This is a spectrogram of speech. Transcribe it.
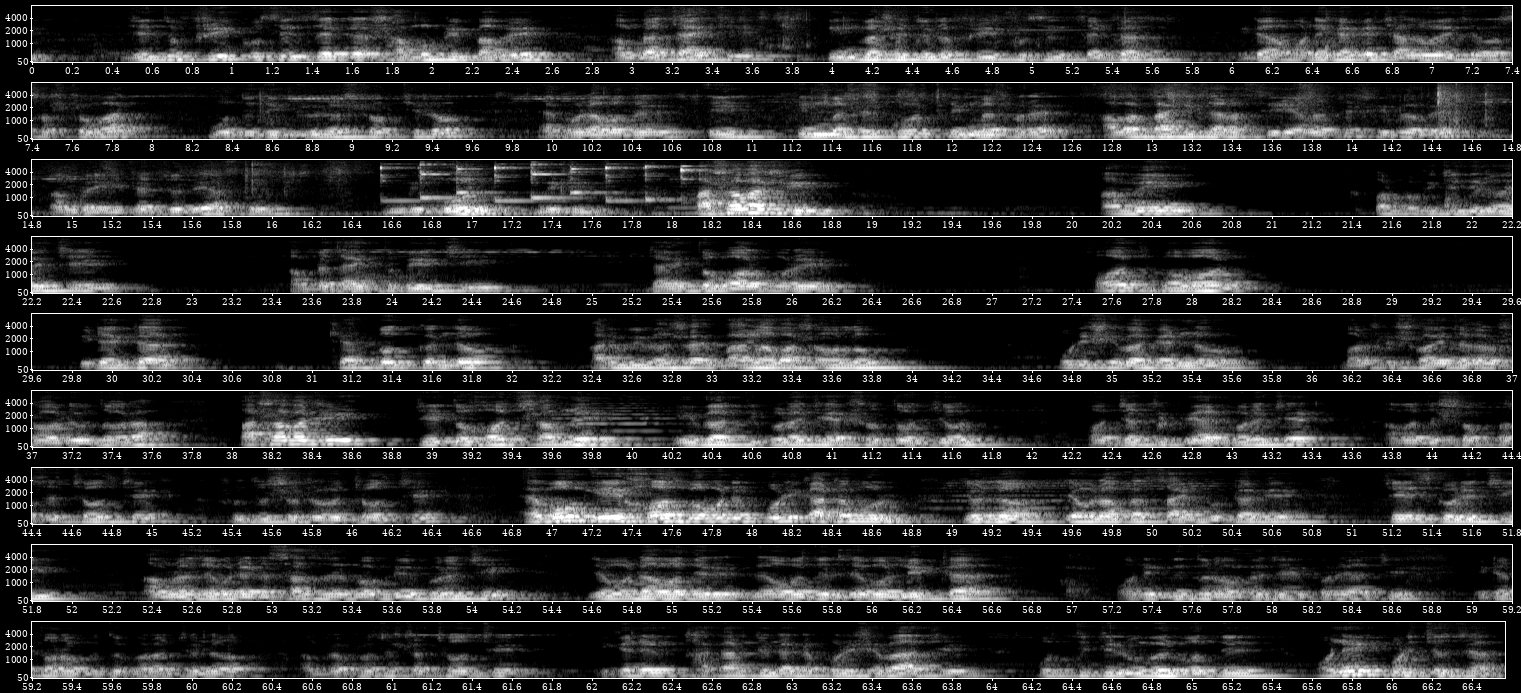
যেহেতু ফ্রি কোচিং সেন্টার সামগ্রিকভাবে আমরা চাইছি, তিন মাসের জন্য ফ্রি কোচিং সেন্টার এটা অনেক আগে চালু হয়েছে আমার ষষ্ঠবার। মধ্য দিয়ে বিভিন্ন স্টপ ছিল। এখন আমাদের এই তিন মাসের কোর্স তিন মাস পরে আবার বাকি যারা সিরিয়াল আছে, সেইভাবে আমরা এটার জন্য আজকে মূল মিটিং পাশাপাশি আমি অল্প কিছুদিন হয়েছে, আমরা দায়িত্ব পেয়েছি। দায়িত্ব পাওয়ার পরে হজ ভবন, এটা একটা খ্যাতবোধ কেন্দ্র। আরবি ভাষায় বাংলা ভাষা হলো পরিষেবা কেন্দ্র। মানুষকে সহায়তা করা সহযোগিতা করা। পাশাপাশি যেহেতু হজ সামনে, এইবার ত্রিপুরা যে একশো দশজন হজযাত্রী পেয়ার করেছেন, আমাদের সব প্রসেস চলছে সুদূরভাবে চলছে। এবং এই হজ ভবনের পরিকাঠামোর জন্য যেমন আমরা সাইনবোর্ডটাকে চেঞ্জ করেছি, আমরা যেমন একটা বক নিয়ে করেছি, যেমন আমাদের আমাদের যেমন লিফটটা অনেক দিন ধরে অকাজ হয়ে পড়ে আছে। এটা তরঙ্গিত করার জন্য আমরা প্রচেষ্টা চলছে। এখানে থাকার জন্য একটা পরিষেবা আছে, প্রতিটি রুমের মধ্যে অনেক পরিচর্যা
